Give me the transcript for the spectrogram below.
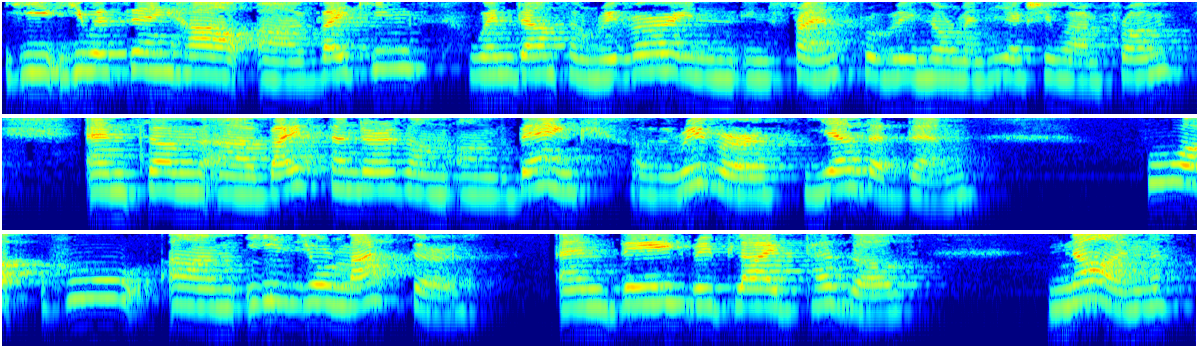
He, he was saying how uh, Vikings went down some river in, in France, probably Normandy, actually where I'm from, and some uh, bystanders on, on the bank of the river yelled at them, who, who um, is your master? And they replied, puzzled, none,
